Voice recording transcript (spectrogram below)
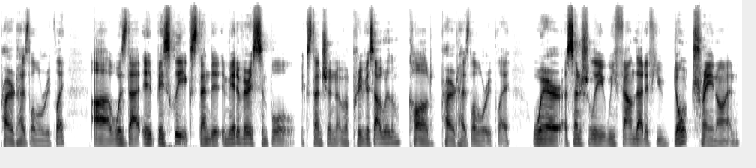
prioritized level replay, uh, was that it basically extended. It made a very simple extension of a previous algorithm called prioritized level replay, where essentially we found that if you don't train on,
